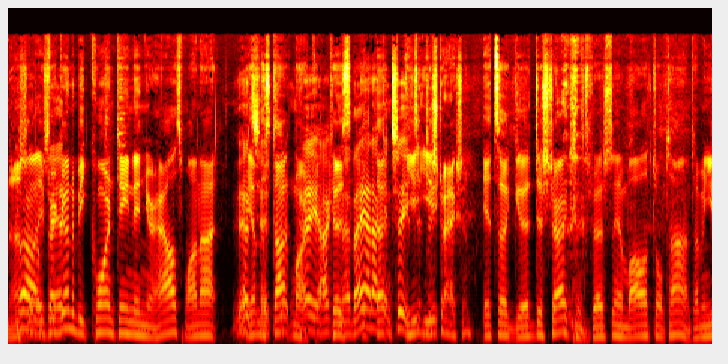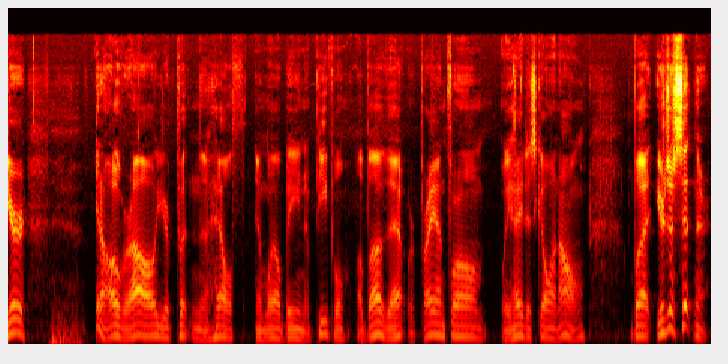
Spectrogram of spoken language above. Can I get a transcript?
No. You see what Well, I'm if you're going to be quarantined in your house, why not be That's- in the stock market? hey, I- 'Cause now that I can see. it's you- a you- distraction. it's a good distraction, especially in volatile times. I mean, you're, you know, overall, you're putting the health and well being of people above that. We're praying for them. We hate it's going on, but you're just sitting there.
